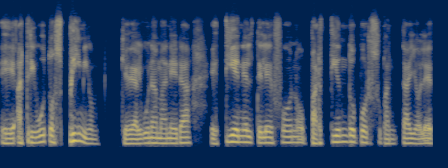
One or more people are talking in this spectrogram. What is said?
eh, atributos premium que de alguna manera eh, tiene el teléfono partiendo por su pantalla OLED,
